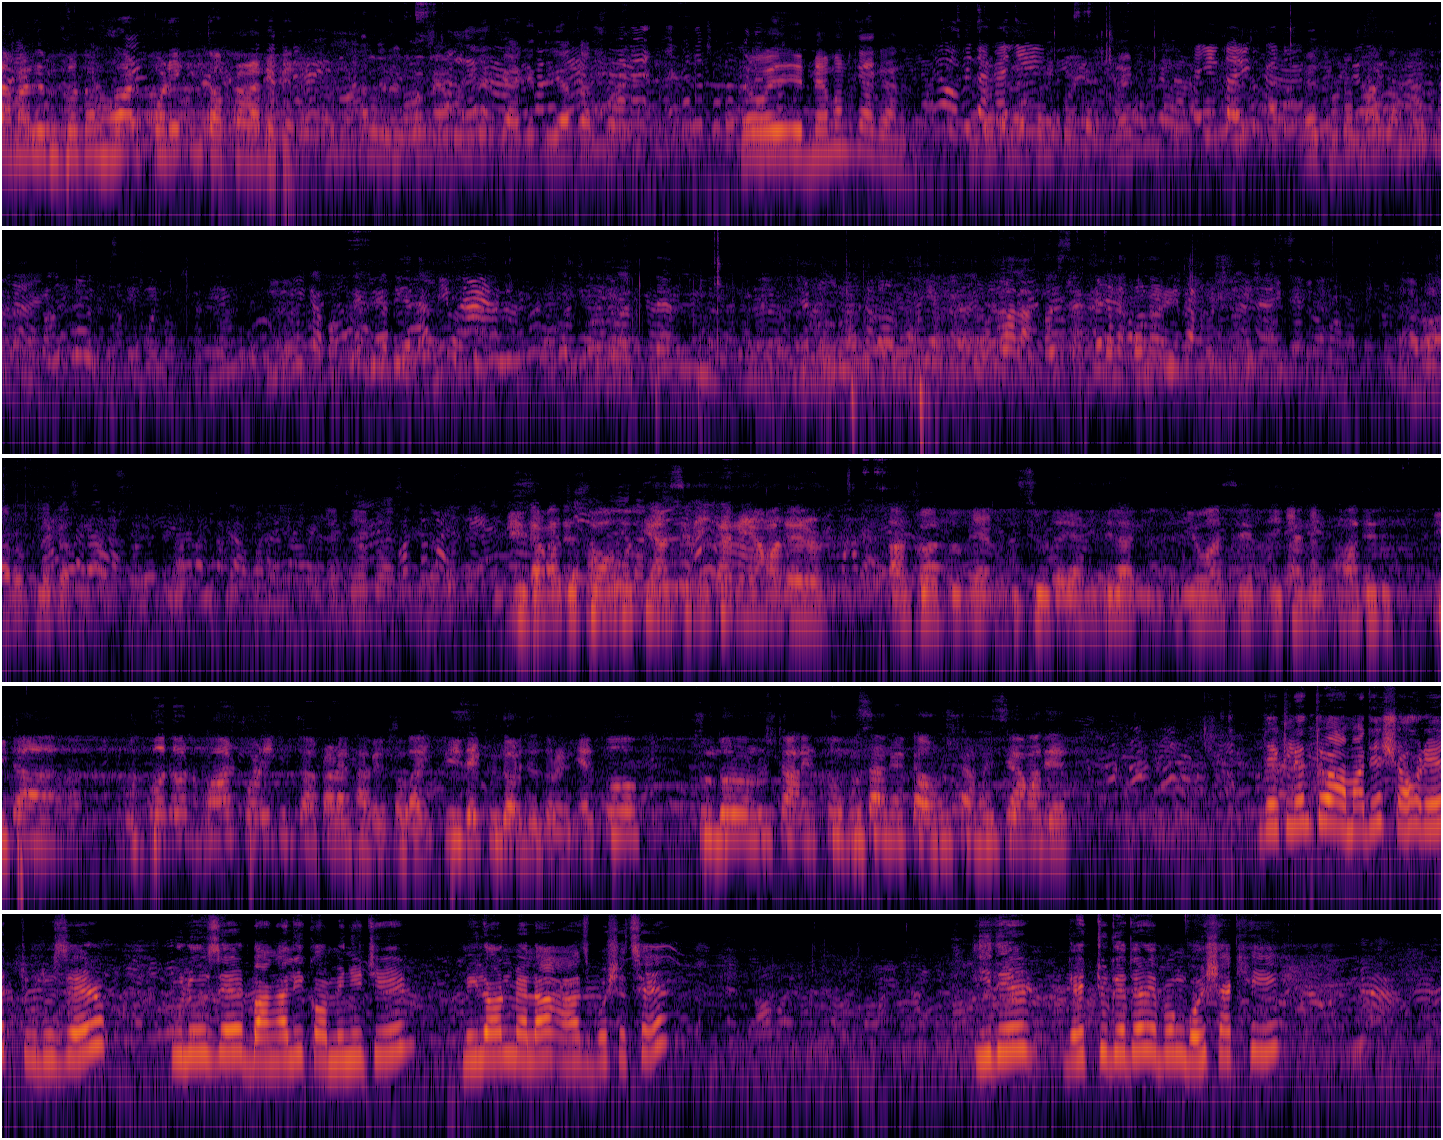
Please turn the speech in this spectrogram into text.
আমাদের উদ্বোধন হওয়ার পরে কিন্তু আপনারা নেবেন। মেহমানদেরকে আগে দিয়া তারপরে তো ওই মেহমানকে আগে আনেন। ছোট আরও আরও প্লেট আছে। প্লিজ আমাদের সভাপতি আছেন এখানে আমাদের নিয়েও আছেন এখানে। আমাদের এটা উদ্বোধন হওয়ার পরে কিন্তু আপনারা খাবেন সবাই। প্লিজ একটু ধৈর্য ধরেন। এত সুন্দর অনুষ্ঠান এত গুছানো একটা অনুষ্ঠান হয়েছে আমাদের। দেখলেন তো আমাদের শহরের টুলুজের টুলুজের বাঙালি কমিউনিটির মিলন মেলা আজ বসেছে। ঈদের গেট টুগেদার এবং বৈশাখী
